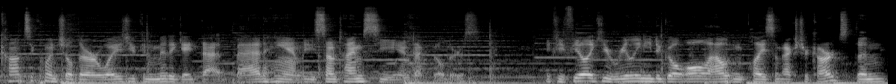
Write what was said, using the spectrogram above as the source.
consequential, there are ways you can mitigate that bad hand that you sometimes see in deck builders. If you feel like you really need to go all out and play some extra cards, then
